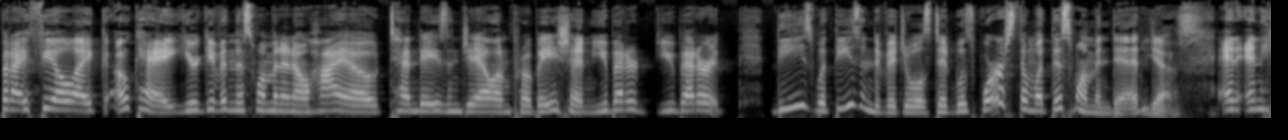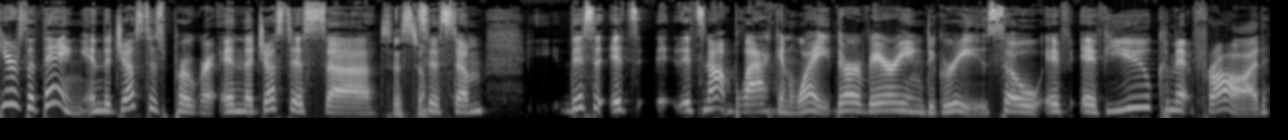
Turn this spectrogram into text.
but I feel like okay, you're giving this woman in Ohio 10 days in jail and probation. You better you better these what these individuals did was worse than what this woman did. Yes. And and here's the thing, in the justice program in the justice uh System. system this it's it's not black and white there are varying degrees so if if you commit fraud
